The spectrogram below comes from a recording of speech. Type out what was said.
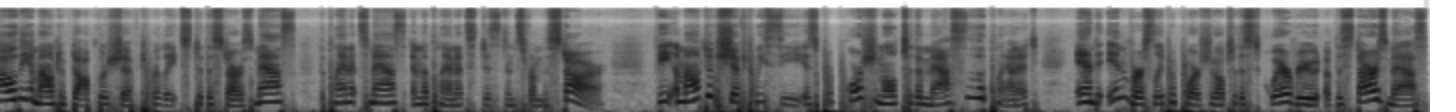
how the amount of Doppler shift relates to the star's mass, the planet's mass, and the planet's distance from the star. The amount of shift we see is proportional to the mass of the planet and inversely proportional to the square root of the star's mass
